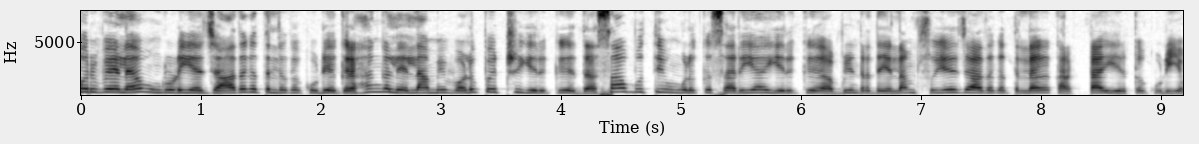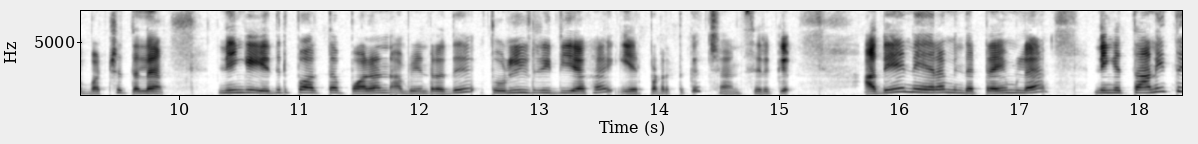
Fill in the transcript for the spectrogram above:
ஒருவேளை உங்களுடைய ஜாதகத்தில் இருக்கக்கூடிய கிரகங்கள் எல்லாமே வலுப்பெற்று இருக்குது தசாபுத்தி உங்களுக்கு சரியாக இருக்குது அப்படின்றதையெல்லாம் சுய ஜாதகத்தில் கரெக்டாக இருக்கக்கூடிய பட்சத்தில் நீங்கள் எதிர்பார்த்த பலன் அப்படின்றது தொழில் ரீதியாக ஏற்படுறதுக்கு சான்ஸ் இருக்குது அதே நேரம் இந்த டைமில் நீங்கள் தனித்து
